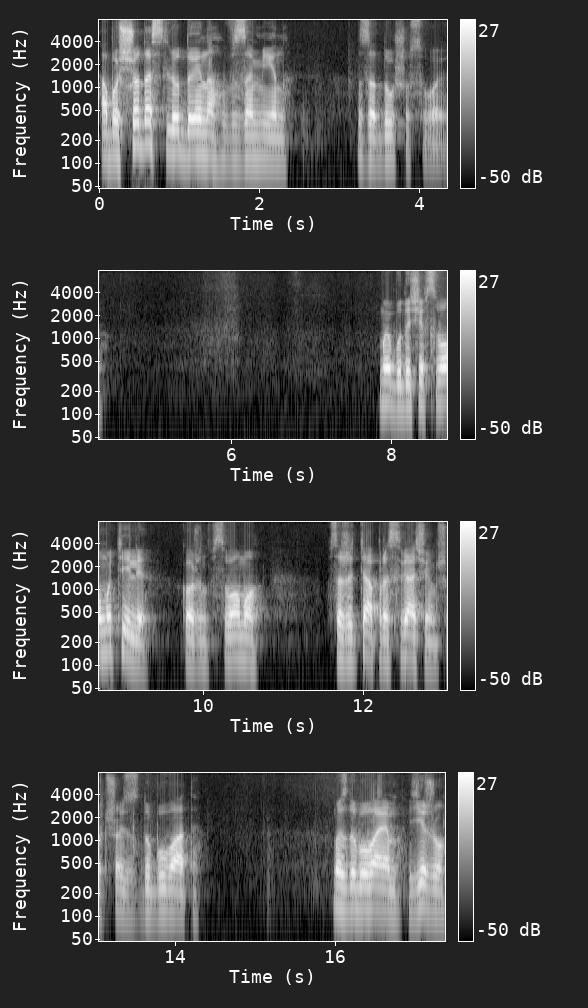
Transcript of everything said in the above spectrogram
Або що дасть людина взамін за душу свою? Ми, будучи в своєму тілі, кожен в своєму все життя присвячуємо, щоб щось здобувати. Ми здобуваємо їжу,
